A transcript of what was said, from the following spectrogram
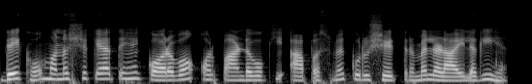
देखो, मनुष्य कहते हैं, कौरवों और पांडवों की आपस में कुरुक्षेत्र में लड़ाई लगी है,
